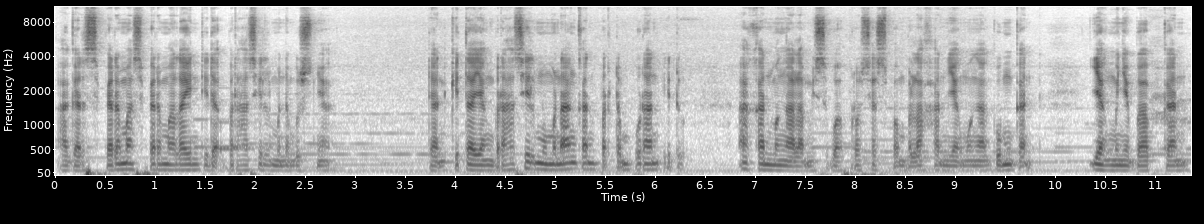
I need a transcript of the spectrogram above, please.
agar sperma-sperma lain tidak berhasil menembusnya. Dan kita yang berhasil memenangkan pertempuran itu akan mengalami sebuah proses pembelahan yang mengagumkan yang menyebabkan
